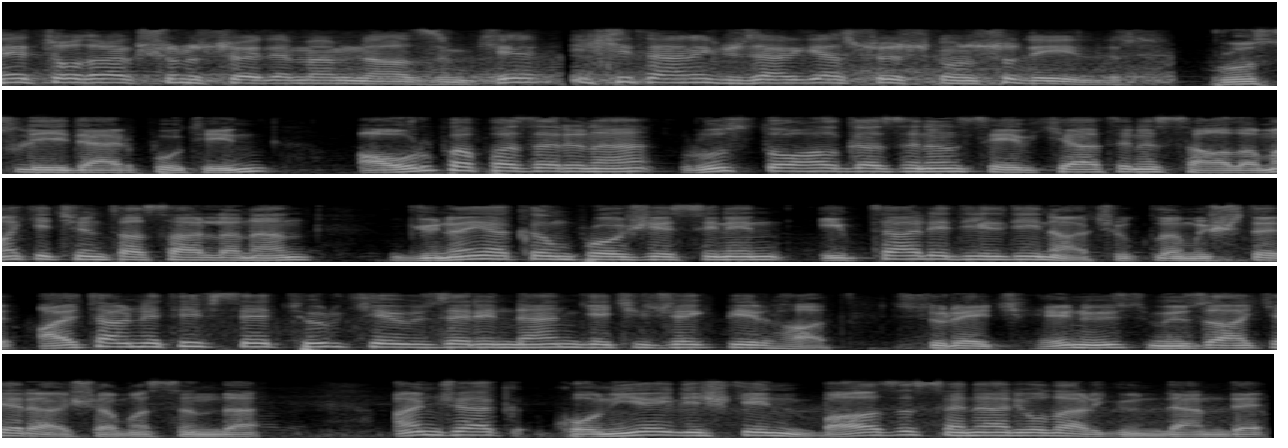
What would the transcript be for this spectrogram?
Net olarak şunu söylemem lazım ki iki tane güzergah söz konusu değildir. Rus lider Putin, Avrupa pazarına Rus doğalgazının sevkiyatını sağlamak için tasarlanan Güney Akım projesinin iptal edildiğini açıklamıştı. Alternatifse Türkiye üzerinden geçecek bir hat. Süreç henüz müzakere aşamasında. Ancak konuya ilişkin bazı senaryolar gündemde.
